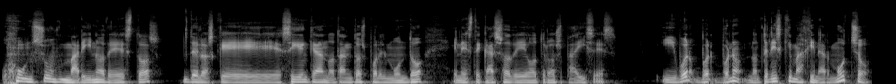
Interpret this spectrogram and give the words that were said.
un submarino de estos de los que siguen quedando tantos por el mundo, en este caso de otros países. Y bueno, bueno, no tenéis que imaginar mucho.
